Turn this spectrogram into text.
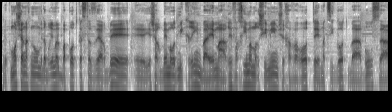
וכמו שאנחנו מדברים על בפודקאסט הזה הרבה, אה, יש הרבה מאוד מקרים בהם הרווחים המרשימים שחברות אה, מציגות בבורסה,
